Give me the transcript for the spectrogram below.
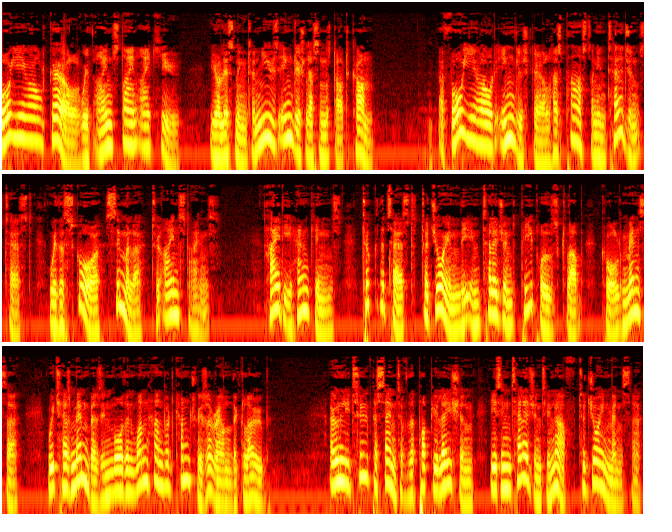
four-year-old girl with Einstein IQ. You're listening to newsenglishlessons.com. A four-year-old English girl has passed an intelligence test with a score similar to Einstein's. Heidi Hankins took the test to join the Intelligent People's Club called Mensa, which has members in more than 100 countries around the globe. Only 2% of the population is intelligent enough to join Mensa.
